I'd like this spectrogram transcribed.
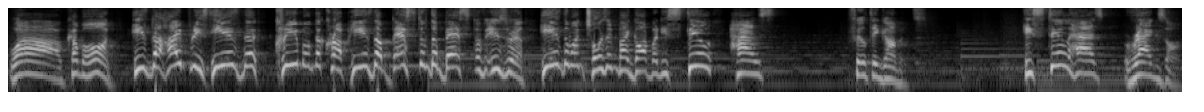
Wow, come on. He's the high priest. He is the cream of the crop. He is the best of the best of Israel. He is the one chosen by God, but he still has filthy garments. He still has rags on.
